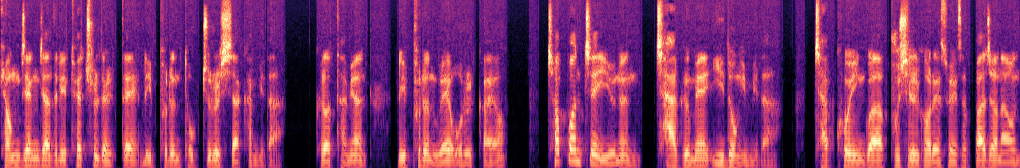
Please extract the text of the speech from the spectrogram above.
경쟁자들이 퇴출될 때 리플은 독주를 시작합니다. 그렇다면 리플은 왜 오를까요? 첫 번째 이유는 자금의 이동입니다. 잡코인과 부실 거래소에서 빠져나온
